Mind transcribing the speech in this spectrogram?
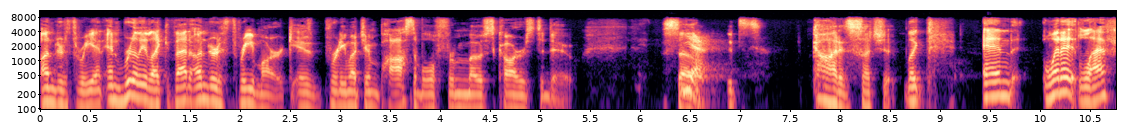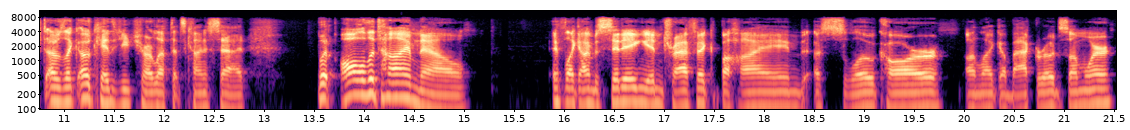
under three and, and really like that under three mark is pretty much impossible for most cars to do so Yeah. it's god it's such a like and when it left i was like okay the gtr left that's kind of sad but all the time now if like i'm sitting in traffic behind a slow car on like a back road somewhere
